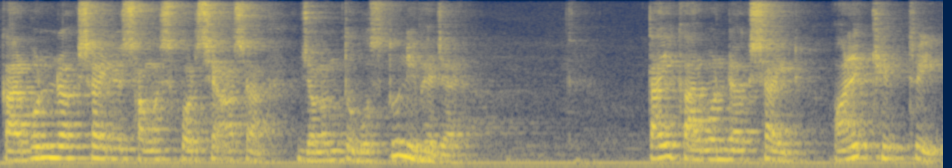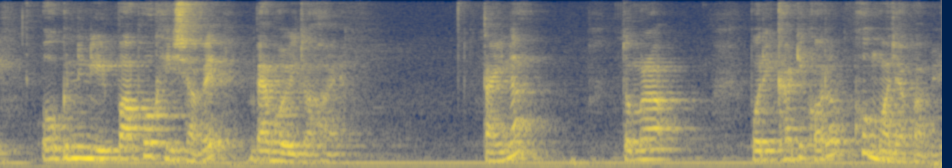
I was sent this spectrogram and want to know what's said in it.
কার্বন ডাইঅক্সাইডের সংস্পর্শে আসা জ্বলন্ত বস্তু নিভে যায়। তাই কার্বন ডাইঅক্সাইড অনেক ক্ষেত্রেই অগ্নি নির্বাপক হিসাবে ব্যবহৃত হয়। তাই না? তোমরা পরীক্ষাটি করো খুব মজা পাবে।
